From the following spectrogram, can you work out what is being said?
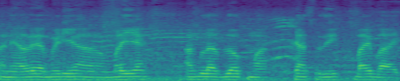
અને હવે મીડિયા મળીએ આગલા બ્લોગમાં. ત્યાં સુધી બાય બાય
